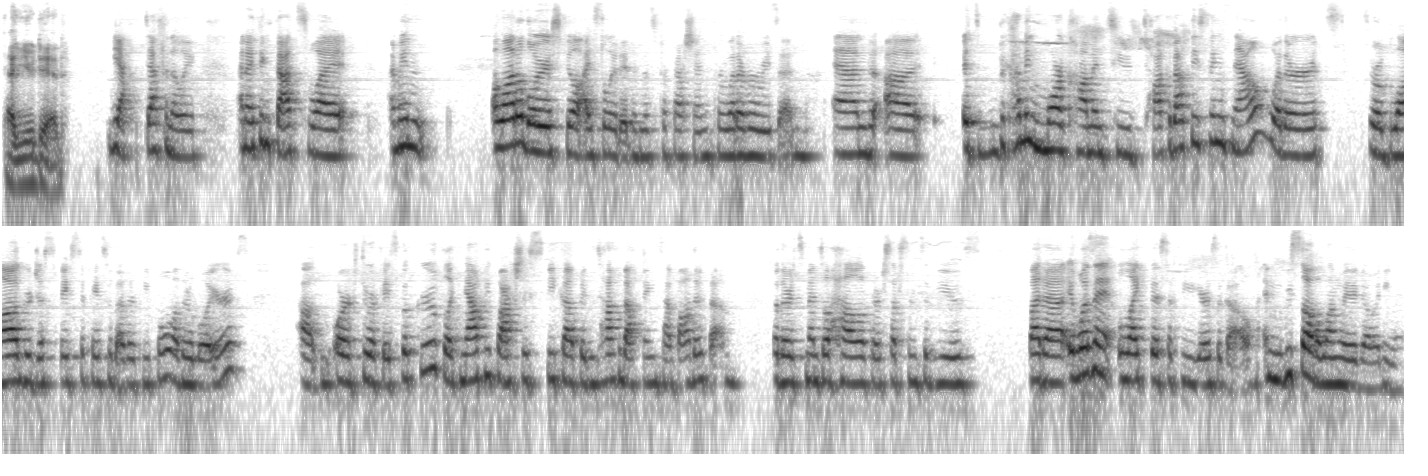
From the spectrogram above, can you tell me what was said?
that you did. Yeah definitely. And i think that's what i mean a lot of lawyers feel isolated in this profession for whatever reason. And uh, it's becoming more common to talk about these things now whether it's through a blog or just face to face with other people other lawyers um, or through a facebook group. Like now people actually speak up and talk about things that bother them whether it's mental health or substance abuse but uh, it wasn't like this a few years ago, and we still have a long way to go, anyway.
